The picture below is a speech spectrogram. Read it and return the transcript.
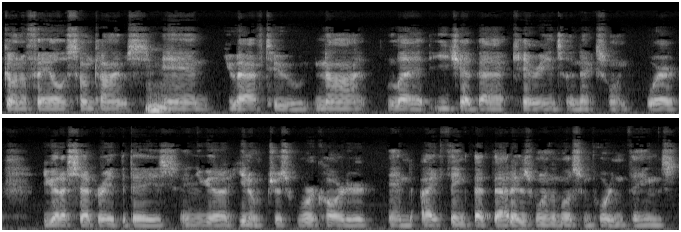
gonna fail sometimes mm-hmm. and you have to not let each at bat carry into the next one where you got to separate the days and you got to you know just work harder and i think that that is one of the most important things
